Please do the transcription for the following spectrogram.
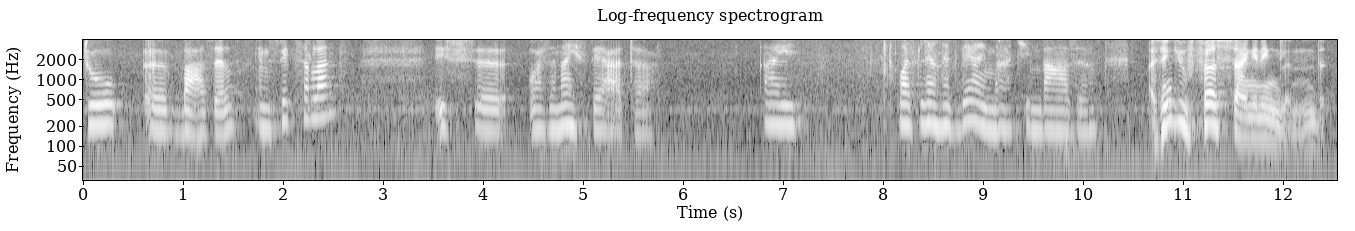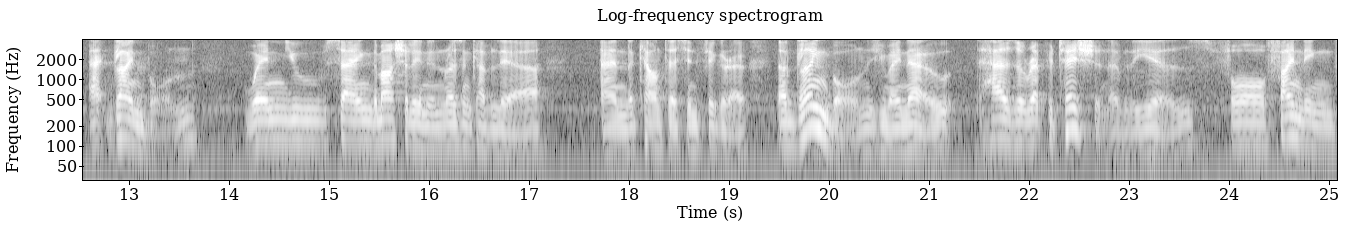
to uh, Basel in Switzerland. It uh, was a nice theater. I was learned very much in Basel. I think you first sang in England at Glyndebourne when you sang the Marschallin in Rosenkavalier and the Countess in Figaro. Now, Glyndebourne, as you may know, has a reputation over the years for finding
